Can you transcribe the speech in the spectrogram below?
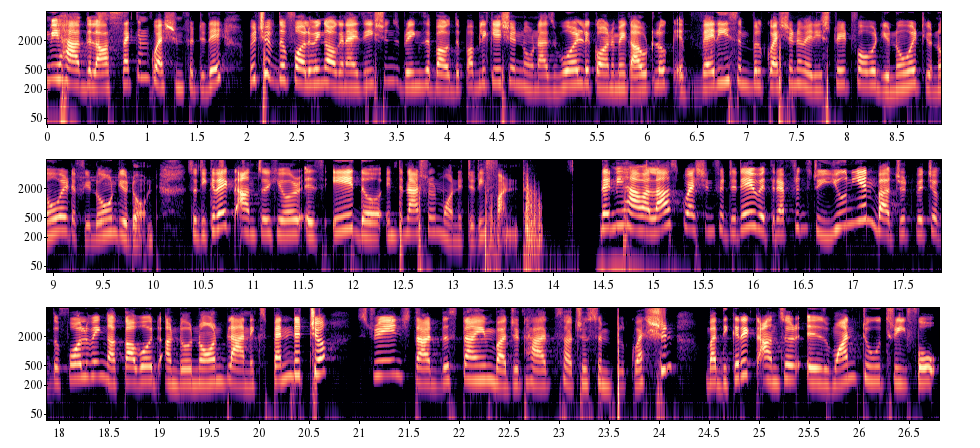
we have the last second question for today. Which of the following organizations brings about the publication known as World Economic Outlook? A very simple question, a very straightforward. You know it, you know it. If you don't, you don't. So the correct answer here is A, the International Monetary Fund. Then we have our last question for today with reference to union budget which of the following are covered under non-plan expenditure. Strange that this time budget had such a simple question but the correct answer is 1, 2, 3, 4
